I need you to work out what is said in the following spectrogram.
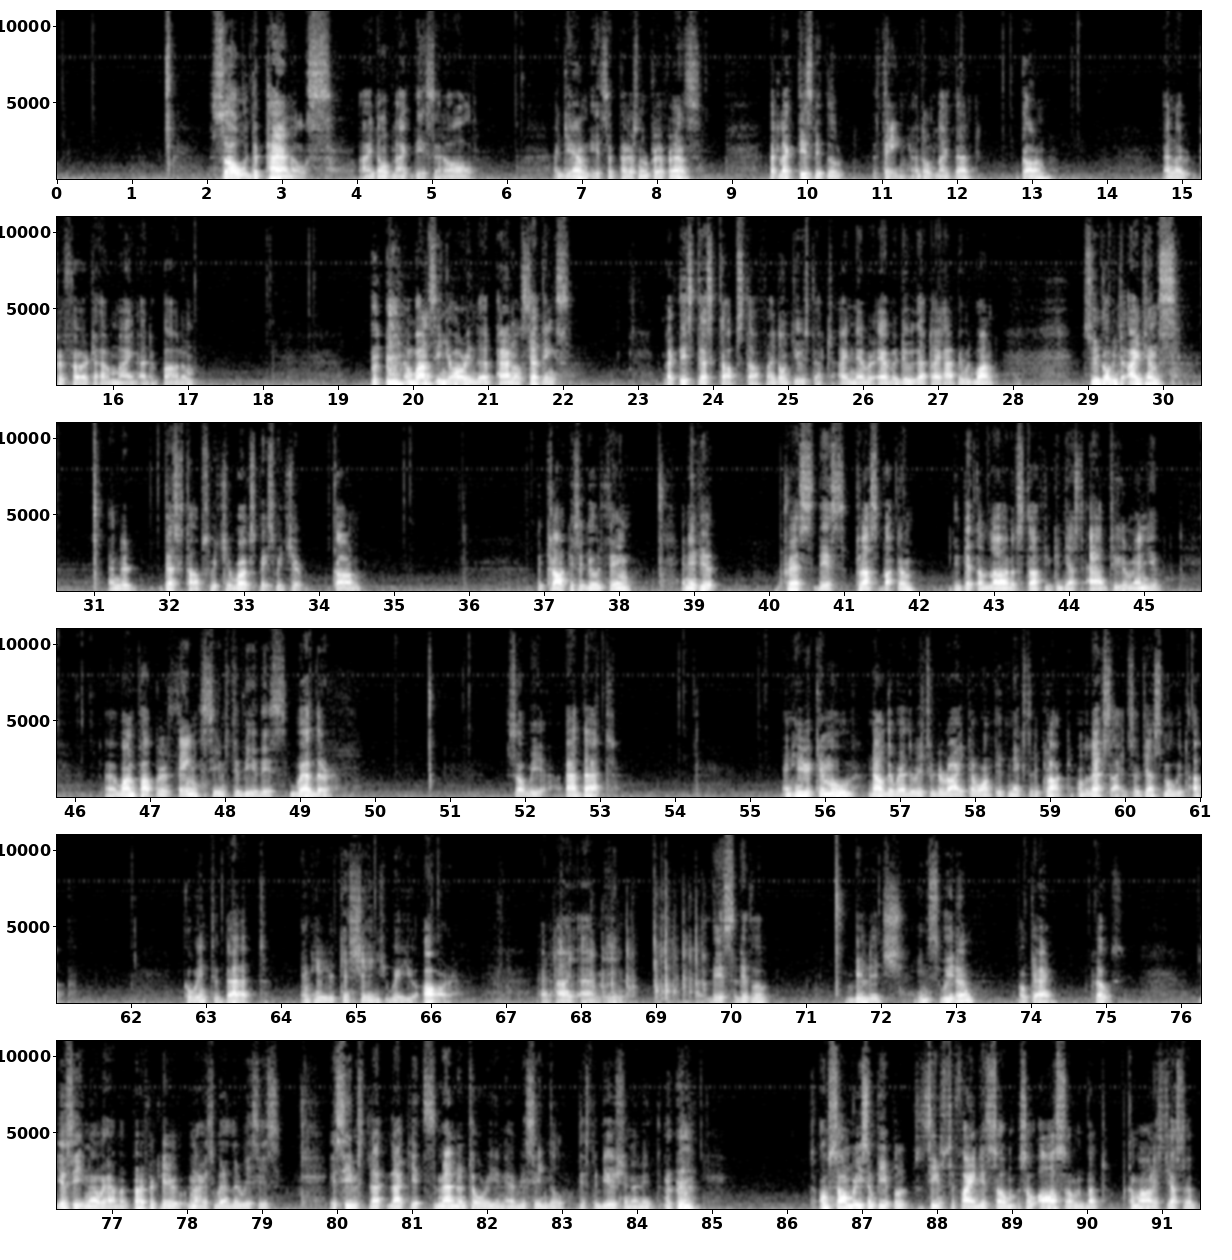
So, the panels. I don't like this at all. Again, it's a personal preference. But like this little thing, I don't like that. Gone. And I prefer to have mine at the bottom and once you are in the panel settings, like this desktop stuff. I don't use that. I never ever do that. I'm happy with one. So you go into items and the desktop switcher, workspace switcher, gone. The clock is a good thing. And if you press this plus button, you get a lot of stuff you can just add to your menu. Uh, one popular thing seems to be this weather. So we add that. And here you can move, now the weather is to the right, I want it next to the clock on the left side. So just move it up, go into that, and here you can change where you are. And I am in this little village in Sweden. Okay, close. You see, now we have a perfectly nice weather, which is, it seems that like it's mandatory in every single distribution, and it, of some reason, people seems to find it so so awesome. But come on, it's just a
